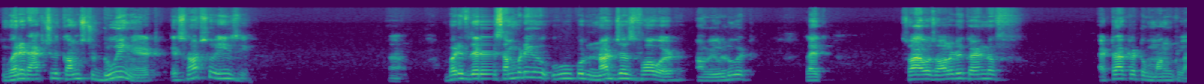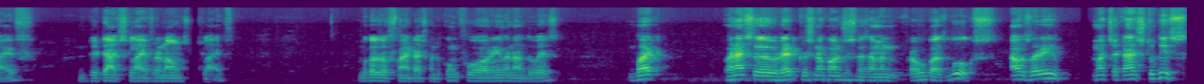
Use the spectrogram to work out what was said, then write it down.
when it actually comes to doing it, it's not so easy. Uh, but if there is somebody who, who could nudge us forward, uh, we will do it. Like, so I was already kind of attracted to monk life, detached life, renounced life, because of my attachment to kung fu or even other ways. But when I read Krishna consciousness, I mean Prabhupada's books, I was very much attached to this.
